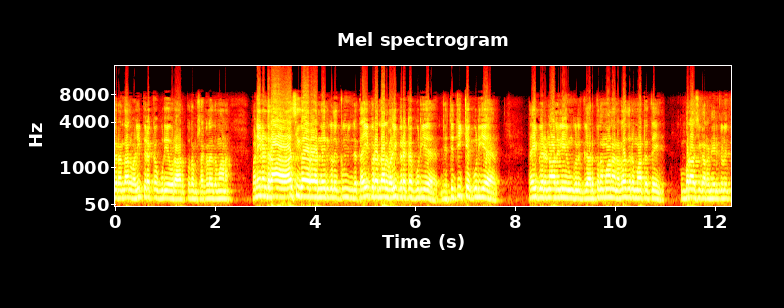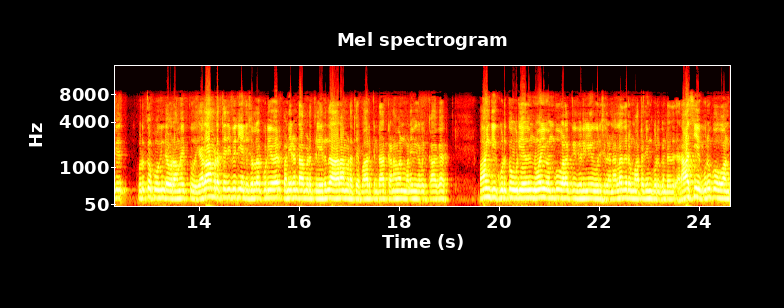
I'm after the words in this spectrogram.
பிறந்தால் வழி பிறக்கக்கூடிய ஒரு அற்புதம் சகலவிதமான பன்னிரெண்டு ராசிகார நேர்களுக்கும் இந்த தை பிறந்தால் வழி பிறக்கக்கூடிய இந்த தித்திக்கக்கூடிய தை பெருநாளிலே உங்களுக்கு அற்புதமான நல்லதொரு மாற்றத்தை கும்பராசிக்கார நேர்களுக்கு கொடுக்க போகின்ற ஒரு அமைப்பு. ஏழாம் இடத்ததிபதி என்று சொல்லக்கூடியவர் பன்னிரெண்டாம் இடத்தில் இருந்து ஆறாம் இடத்தை பார்க்கின்றார். கணவன் மனைவிகளுக்காக வாங்கி கொடுக்கக்கூடியது நோய் வம்பு வழக்குகளிலே ஒரு சில நல்லதொரு மாற்றத்தையும் கொடுக்கின்றது. ராசியை குரு பகவான்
